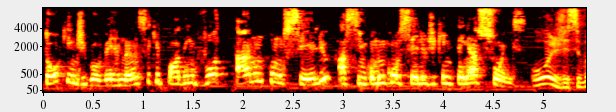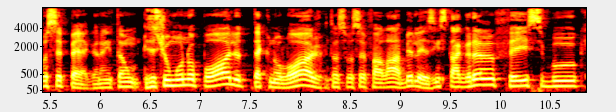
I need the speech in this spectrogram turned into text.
token de governança que podem votar num conselho, assim como um conselho de quem tem ações. Hoje, se você pega, né? Então, existe um monopólio tecnológico, então se você falar, ah, beleza, Instagram, Facebook,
